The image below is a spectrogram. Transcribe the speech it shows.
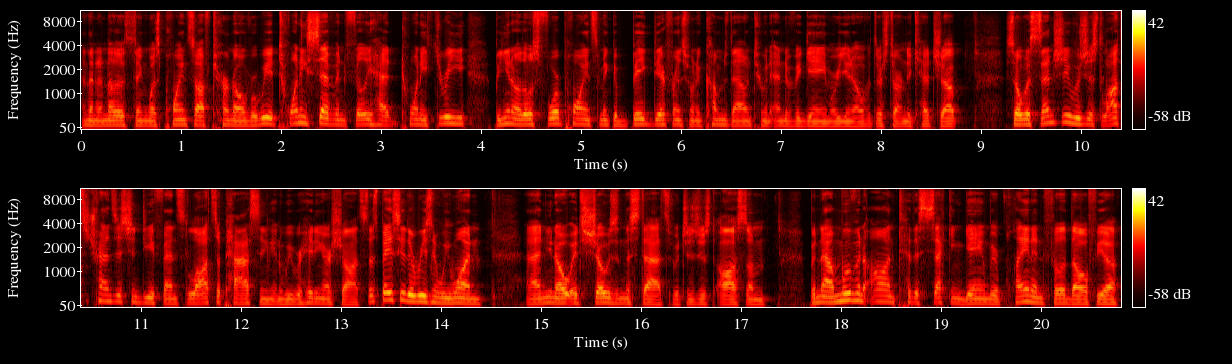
And then another thing was points off turnover. We had 27, Philly had 23. But, you know, those four points make a big difference when it comes down to an end of a game or, you know, if they're starting to catch up. So essentially, it was just lots of transition defense, lots of passing, and we were hitting our shots. That's basically the reason we won. And, you know, it shows in the stats, which is just awesome. But now moving on to the second game, we were playing in Philadelphia.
